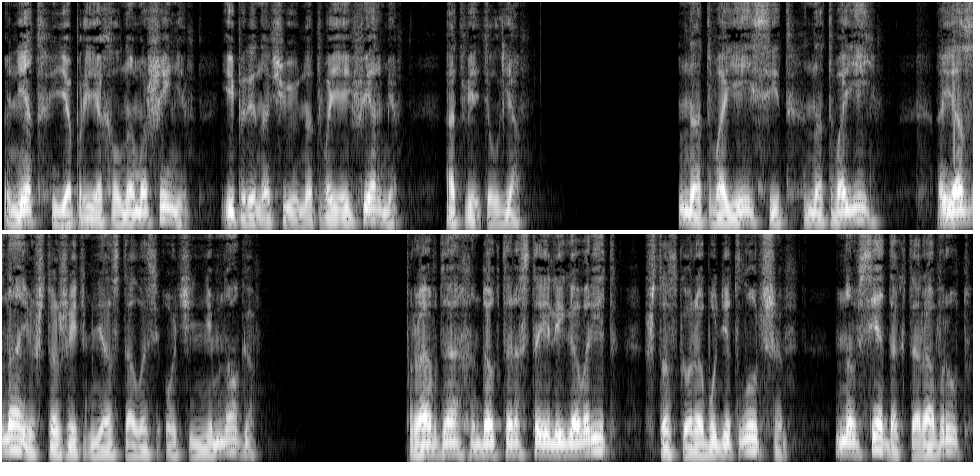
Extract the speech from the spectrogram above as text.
«Нет, я приехал на машине и переночую на твоей ферме», — ответил я. «На твоей, Сид, на твоей. Я знаю, что жить мне осталось очень немного». «Правда, доктор Стейли говорит, что скоро будет лучше, но все доктора врут.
